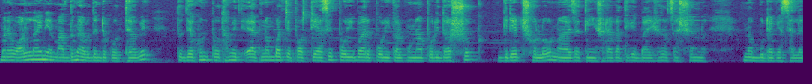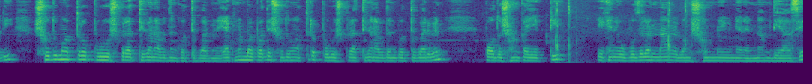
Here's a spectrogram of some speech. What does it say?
মানে অনলাইনের মাধ্যমে আবেদনটা করতে হবে। তো দেখুন, প্রথমে এক নম্বর যে পদটি আছে, পরিবার পরিকল্পনা পরিদর্শক গ্রেড ষোলো, নয় হাজার তিনশো টাকা থেকে বাইশ হাজার চারশো নব্বই টাকা স্যালারি শুধুমাত্র পুরুষ প্রার্থীগণ আবেদন করতে পারবেন। এক নম্বর পদে শুধুমাত্র পুরুষ প্রার্থীগণ আবেদন করতে পারবেন। পদ সংখ্যায় একটি, এখানে উপজেলার নাম এবং সৈন্য ইউনিয়নের নাম দেওয়া আছে।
